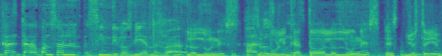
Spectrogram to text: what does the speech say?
cada, cada cuándo son Cindy, los viernes, ¿va? Los lunes. Ah, se los publica lunes. todos los lunes. Es- yo estoy en,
